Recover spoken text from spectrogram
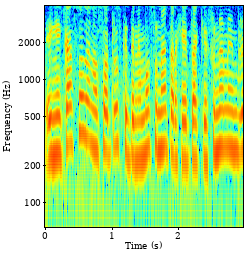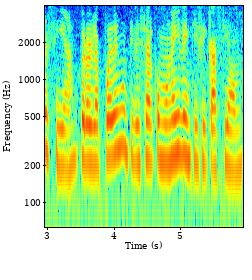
En el caso de nosotros que tenemos una tarjeta que es una membresía, pero la pueden utilizar como una identificación,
